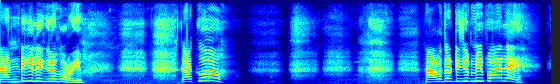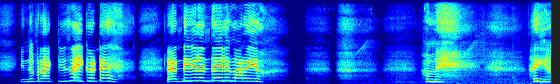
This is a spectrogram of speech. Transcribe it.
രണ്ട് കിലോ എങ്കിലും കുറയും. കാക്കുവോ നാളെ തൊട്ട് ജിമ്മിൽ പോയാലേ ഇന്ന് പ്രാക്ടീസ് ആയിക്കോട്ടെ. രണ്ട് കിലോ എന്തായാലും കുറയും. അമ്മേ അയ്യോ.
